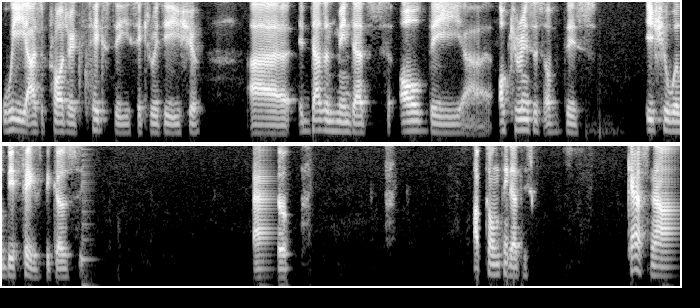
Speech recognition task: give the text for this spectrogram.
we as a project fix the security issue, uh, it doesn't mean that all the uh, occurrences of this issue will be fixed because uh, something that is cast now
